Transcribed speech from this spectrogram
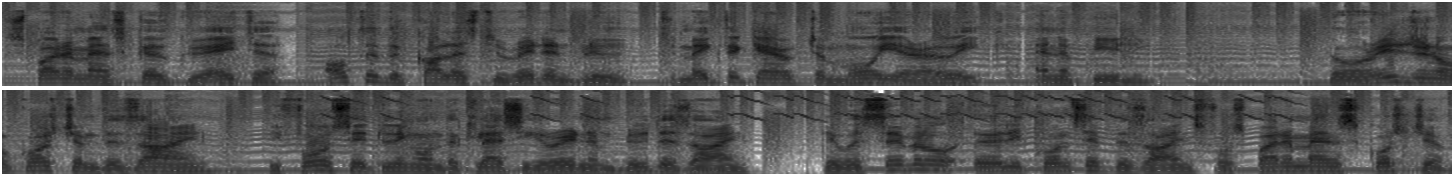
Spider-Man's co-creator, altered the colors to red and blue to make the character more heroic and appealing. The original costume design, before settling on the classic red and blue design, there were several early concept designs for Spider-Man's costume.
